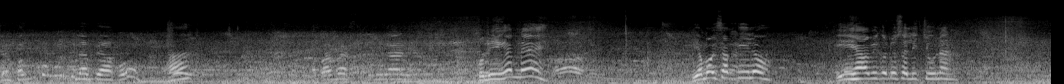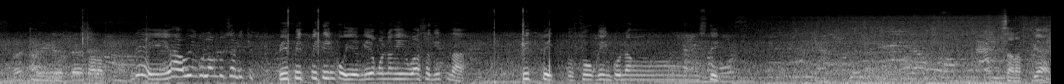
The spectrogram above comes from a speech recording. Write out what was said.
Pag tilapia ako. Ha? Tulingan na eh. Yan mo isang kilo. Iihawin ko doon sa litsunan. Sarap Hindi, iihawin ko lang doon sa litsunan. Pipit-pitin ko, ilagyan ko ng hiwa sa gitna. Pit-pit, tusukin ko ng stick. Sarap yan.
